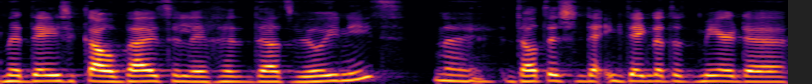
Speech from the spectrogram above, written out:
met deze kou buiten liggen, dat wil je niet. Nee. Dat is, ik denk dat het meer de,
